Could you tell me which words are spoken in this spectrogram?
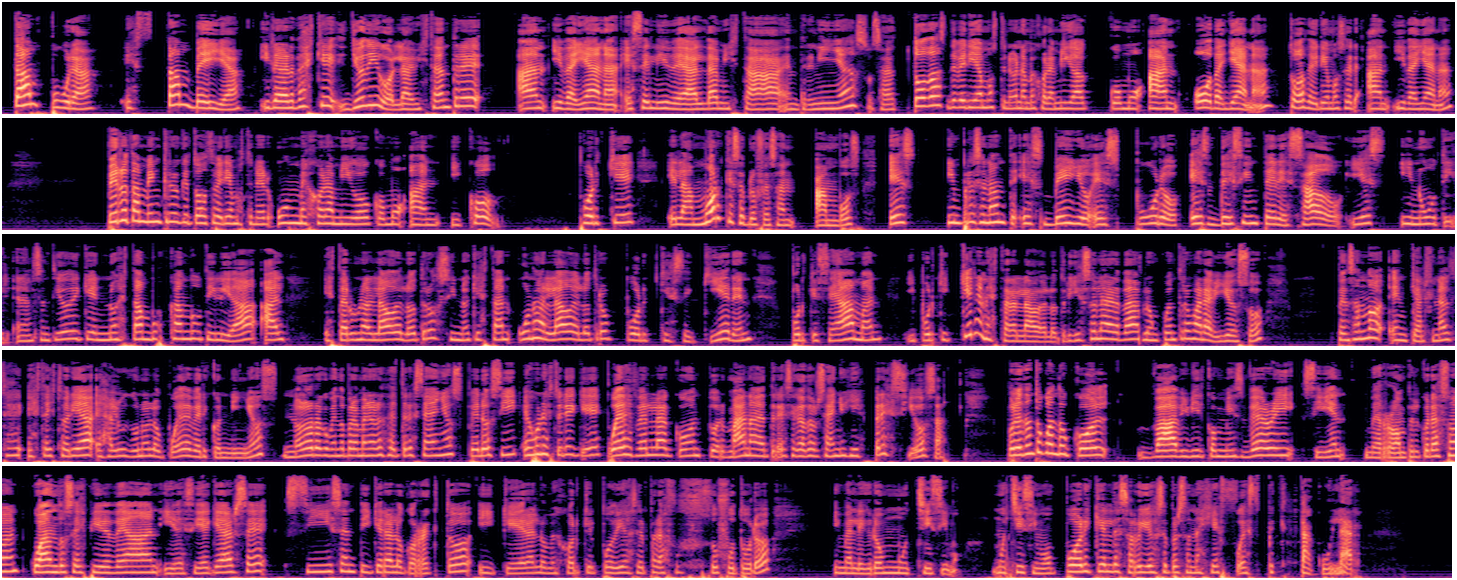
tan pura, es tan bella. Y la verdad es que yo digo, la amistad entre Anne y Diana es el ideal de amistad entre niñas. O sea, todas deberíamos tener una mejor amiga como Anne o Diana. Todas deberíamos ser Anne y Diana. Pero también creo que todos deberíamos tener un mejor amigo como Anne y Cole. Porque el amor que se profesan ambos es impresionante, es bello, es puro, es desinteresado y es inútil, en el sentido de que no están buscando utilidad al estar uno al lado del otro, sino que están uno al lado del otro porque se quieren, porque se aman y porque quieren estar al lado del otro. Y eso la verdad lo encuentro maravilloso, pensando en que al final este, esta historia es algo que uno lo puede ver con niños. No lo recomiendo para menores de 13 años, pero sí es una historia que puedes verla con tu hermana de 13, 14 años y es preciosa. Por lo tanto, cuando Cole va a vivir con Miss Berry, si bien me rompe el corazón, cuando se despide de Anne y decide quedarse, sí sentí que era lo correcto y que era lo mejor que él podía hacer para su futuro y me alegró muchísimo, muchísimo, porque el desarrollo de ese personaje fue espectacular.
